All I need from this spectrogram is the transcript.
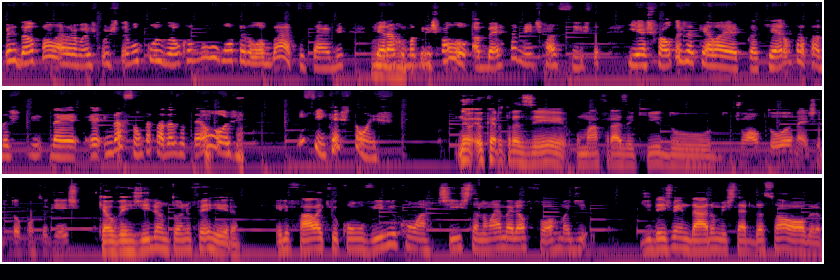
perdão a palavra, mas um extremo cuzão como o Monteiro Lobato, sabe? Que uhum. era, como a Cris falou, abertamente racista. E as faltas daquela época, que eram tratadas, né, ainda são tratadas até hoje. Enfim, questões. Não, eu quero trazer uma frase aqui do, de um autor, né, escritor português, que é o Virgílio Antônio Ferreira. Ele fala que o convívio com o artista não é a melhor forma de, de desvendar o mistério da sua obra,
